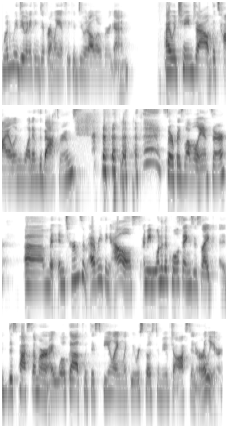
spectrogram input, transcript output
Would we do anything differently if we could do it all over again? I would change out the tile in one of the bathrooms. Surface level answer. Um, in terms of everything else, I mean, one of the cool things is like this past summer, I woke up with this feeling like we were supposed to move to Austin earlier.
